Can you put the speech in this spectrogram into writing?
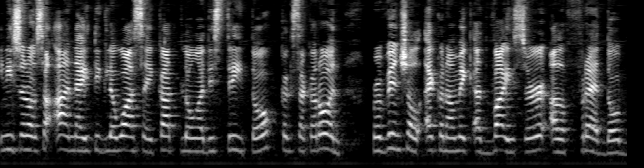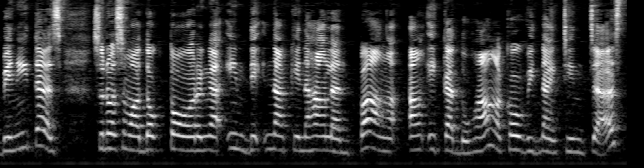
inisunod sa anay tiglawa sa ikatlo nga distrito kag sa karon Provincial Economic Advisor Alfredo Benitez. Sunod sa mga doktor nga hindi na kinahanglan pa nga ang ikaduha nga COVID-19 test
